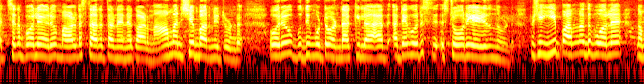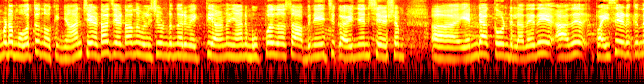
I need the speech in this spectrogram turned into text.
അച്ഛനെ പോലെ ഒരു മകളുടെ സ്ഥാനത്താണ് എന്നെ കാണുന്നത്. ആ മനുഷ്യൻ പറഞ്ഞിട്ടുണ്ട് ഒരു ബുദ്ധിമുട്ടും ഉണ്ടാക്കില്ല. അദ്ദേഹം ഒരു സ്റ്റോറി എഴുതുന്നുണ്ട്. പക്ഷേ ഈ പറഞ്ഞതുപോലെ നമ്മുടെ മുഖത്ത് നോക്കി ഞാൻ ചേട്ടാ ചേട്ടാ എന്ന് വിളിച്ചുകൊണ്ടിരുന്ന ഒരു വ്യക്തിയാണ്. ഞാൻ മുപ്പത് ദിവസം അഭിനയിച്ച് കഴിഞ്ഞതിന് ശേഷം എന്റെ അക്കൗണ്ടിൽ അതായത് അത് പൈസ എടുക്കുന്ന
